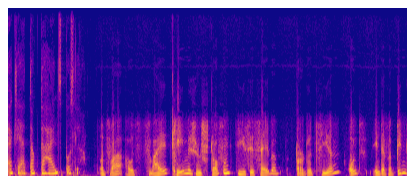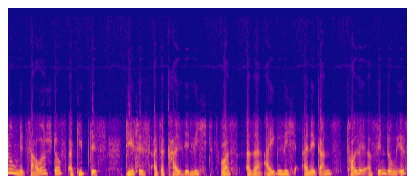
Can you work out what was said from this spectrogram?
erklärt Dr. Heinz Bussler. Und zwar aus zwei chemischen Stoffen, die sie selber produzieren. Und in der Verbindung mit Sauerstoff ergibt es dieses also kalte Licht, was also eigentlich eine ganz tolle Erfindung ist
